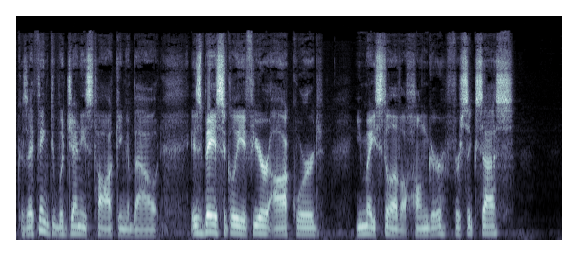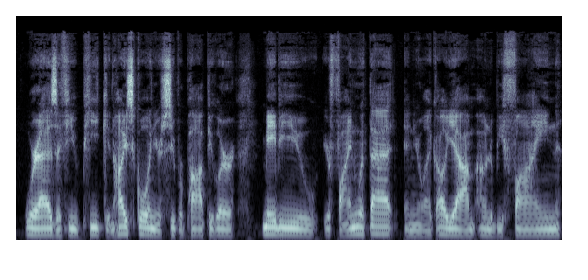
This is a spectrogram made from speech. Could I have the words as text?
because I think what Jenny's talking about is basically if you're awkward, you may still have a hunger for success Whereas if you peak in high school and you're super popular, maybe you you're fine with that and you're like, oh yeah, I'm, I'm going to be fine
